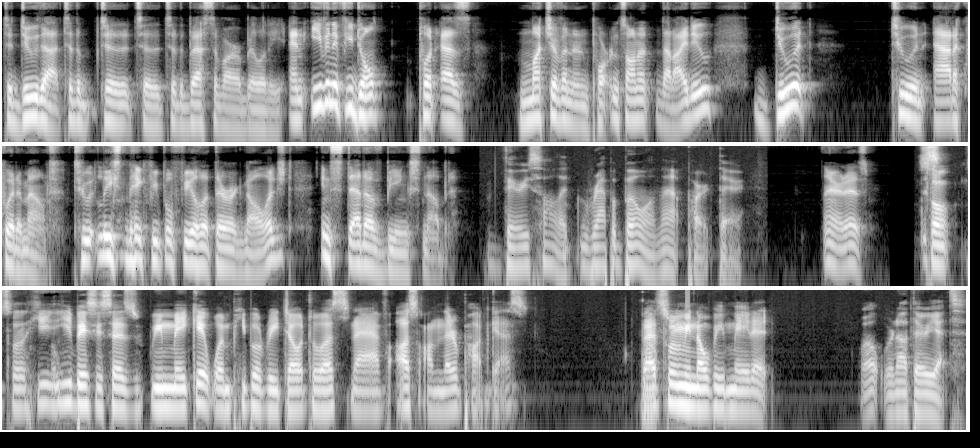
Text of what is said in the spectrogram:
to do that to the to to to the best of our ability and even if you don't put as much of an importance on it that i do do it to an adequate amount to at least make people feel that they're acknowledged instead of being snubbed. Very solid. Wrap a bow on that part there. There it is. So so he he basically says we make it when people reach out to us and have us on their podcast. That's when we know we made it. Well, we're not there yet.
